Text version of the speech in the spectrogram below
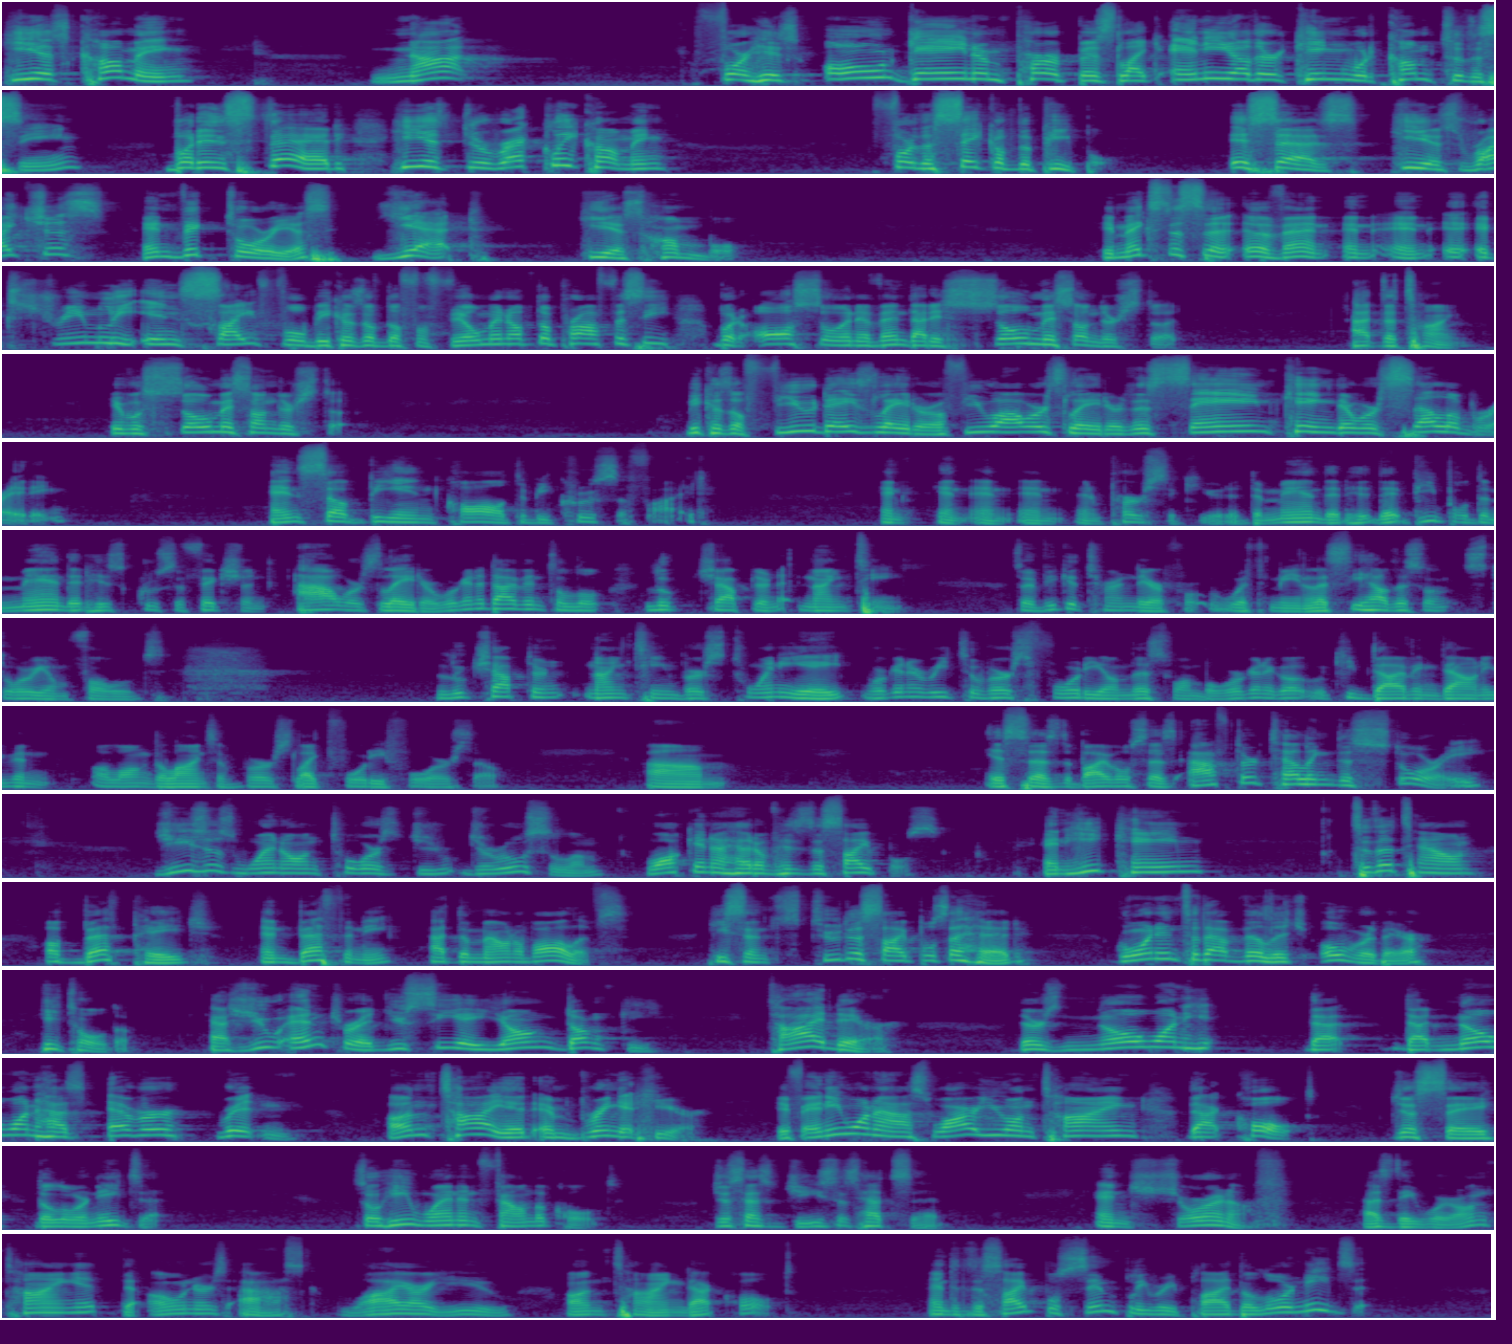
He is coming not for his own gain and purpose, like any other king would come to the scene, but instead, he is directly coming for the sake of the people. It says, He is righteous and victorious, yet he is humble. It makes this event an, an extremely insightful because of the fulfillment of the prophecy, but also an event that is so misunderstood at the time. It was so misunderstood. Because a few days later, a few hours later, the same king they were celebrating ends up being called to be crucified and, and, and, and, and persecuted, demanded that people demanded his crucifixion hours later. We're going to dive into Luke, Luke chapter 19. So if you could turn there for, with me and let's see how this um, story unfolds. Luke chapter 19, verse 28. We're going to read to verse 40 on this one, but we're going to go we keep diving down even along the lines of verse like 44 or so um, it says, the Bible says, after telling this story, Jesus went on towards Jer- Jerusalem, walking ahead of his disciples. And he came to the town of Bethphage and Bethany at the Mount of Olives. He sent two disciples ahead. Going into that village over there, he told them, As you enter it, you see a young donkey tied there. There's no one he- that, that no one has ever ridden untie it and bring it here. If anyone asks, Why are you untying that colt? Just say, The Lord needs it. So he went and found the colt, just as Jesus had said. And sure enough, as they were untying it, the owners asked, Why are you untying that colt? And the disciples simply replied, The Lord needs it.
